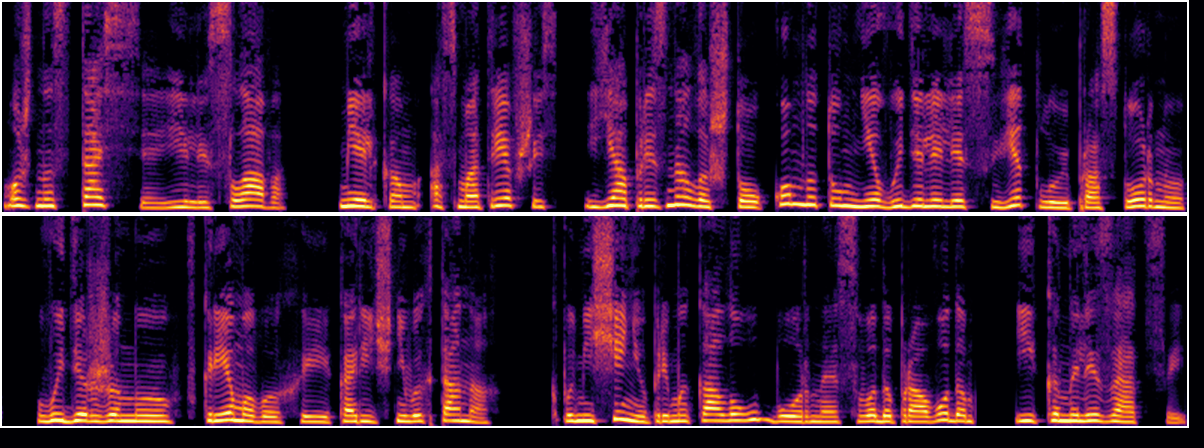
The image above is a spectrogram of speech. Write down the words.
Можно Стася или Слава. Мельком осмотревшись, я признала, что комнату мне выделили светлую и просторную, выдержанную в кремовых и коричневых тонах. К помещению примыкала уборная с водопроводом и канализацией,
